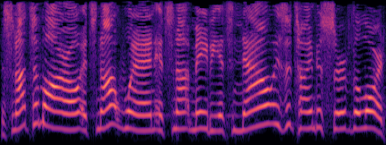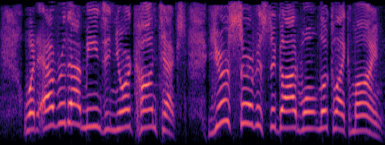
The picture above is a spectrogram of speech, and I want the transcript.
It's not tomorrow. It's not when. It's not maybe. It's now is the time to serve the Lord. Whatever that means in your context, your service to God won't look like mine.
